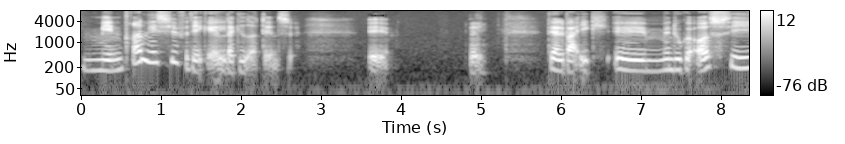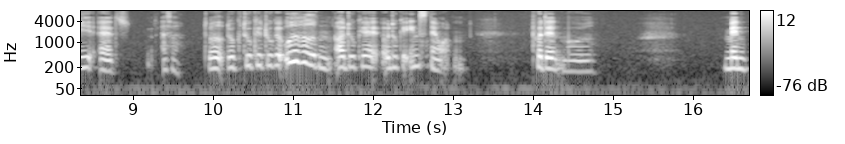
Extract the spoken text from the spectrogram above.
mindre niche, for det er ikke alle, der gider at danse. Øh. Det er det bare ikke. Øh, men du kan også sige, at altså, du, ved, du, du, kan, du kan udvide den, og du kan, og du kan indsnævre den på den måde. Men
